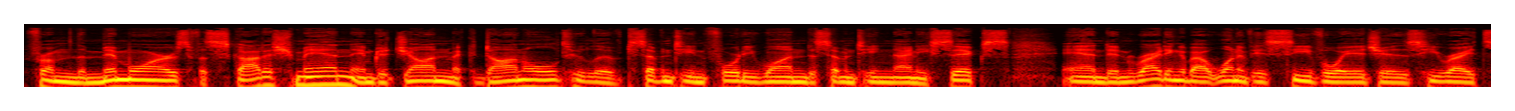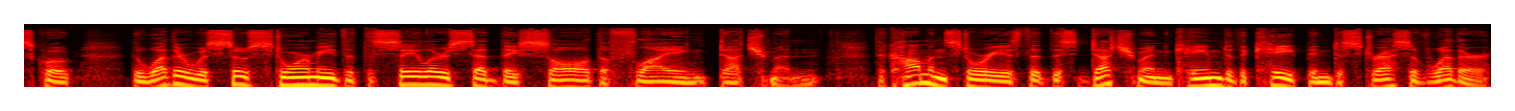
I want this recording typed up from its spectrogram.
from the memoirs of a Scottish man named John MacDonald, who lived 1741 to 1796. And in writing about one of his sea voyages, he writes, quote, The weather was so stormy that the sailors said they saw the Flying Dutchman. The common story is that this Dutchman came to the Cape in distress of weather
